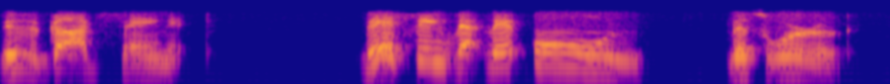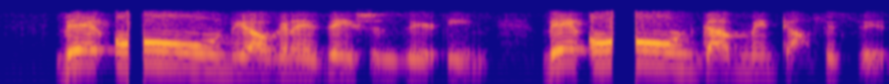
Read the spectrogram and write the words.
this is God saying it. They think that they own this world. They own the organizations they're in. They own government offices.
